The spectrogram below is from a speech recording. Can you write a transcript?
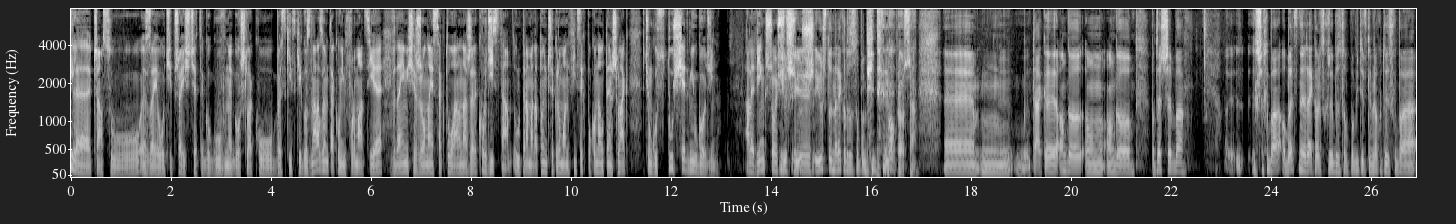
Ile czasu zajęło ci przejście tego głównego szlaku Beskidzkiego? Znalazłem taką informację, wydaje mi się, że ona jest aktualna, że rekordzista, ultramaratończyk Roman Ficek pokonał ten szlak w ciągu 107 godzin. Ale większość... Już, już, już ten rekord został pobity. No proszę. e, mm, tak, e, on go, on, on go, bo też trzeba e, chyba obecny rekord, który został pobity w tym roku, to jest chyba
